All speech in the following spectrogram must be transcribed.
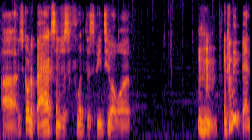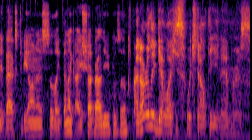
Uh, just go to Bax and just flip the speed two or what? hmm It could be banded Bax to be honest. So like then like ice shot value goes up. I don't really get why he switched out the Enamorus.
